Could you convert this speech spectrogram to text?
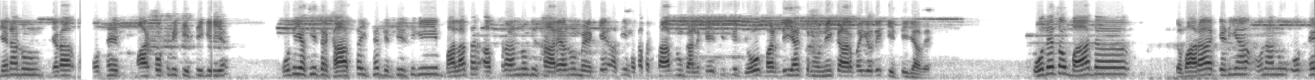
ਜਿਨ੍ਹਾਂ ਨੂੰ ਜਿਹੜਾ ਉੱਥੇ ਮਾਰਕੁੱਟ ਵੀ ਕੀਤੀ ਗਈ ਹੈ ਉਹਦੀ ਅਸੀਂ ਦਰਖਾਸਤ ਇੱਥੇ ਦਿੱਤੀ ਸੀਗੀ, ਬਾਲਾਤਰ ਅਫਸਰਾਂ ਨੂੰ ਵੀ ਸਾਰਿਆਂ ਨੂੰ ਮਿਲ ਕੇ ਅਸੀਂ ਮੁਖਤਰ ਸਾਹਿਬ ਨੂੰ ਗੱਲ ਕਹੀ ਸੀ ਕਿ ਜੋ ਬਣਦੀ ਆ ਕਾਨੂੰਨੀ ਕਾਰਵਾਈ ਉਹਦੀ ਕੀਤੀ ਜਾਵੇ। ਉਹਦੇ ਤੋਂ ਬਾਅਦ ਦੁਬਾਰਾ ਜਿਹੜੀਆਂ ਉਹਨਾਂ ਨੂੰ ਉੱਥੇ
